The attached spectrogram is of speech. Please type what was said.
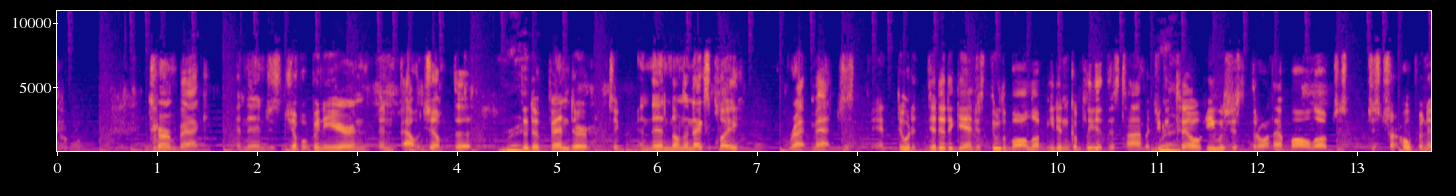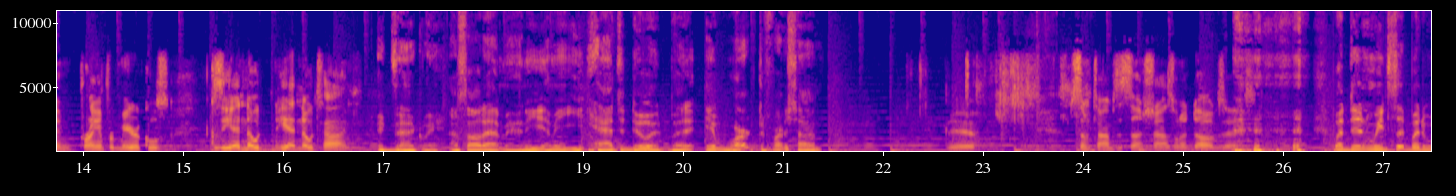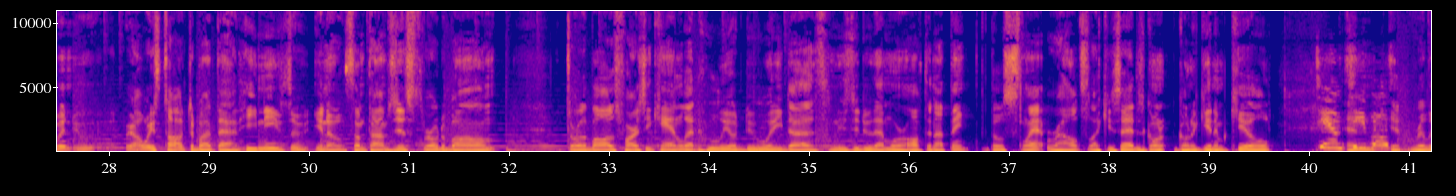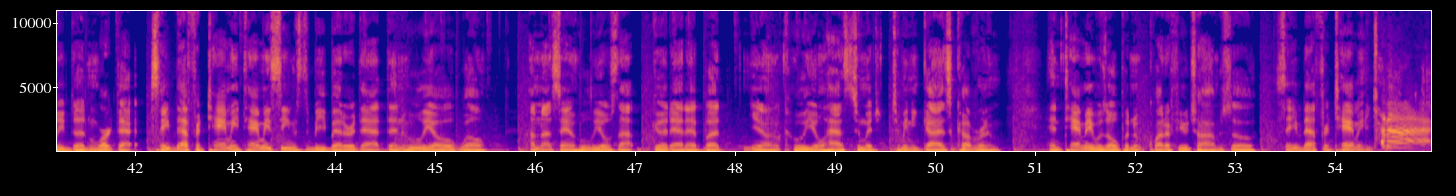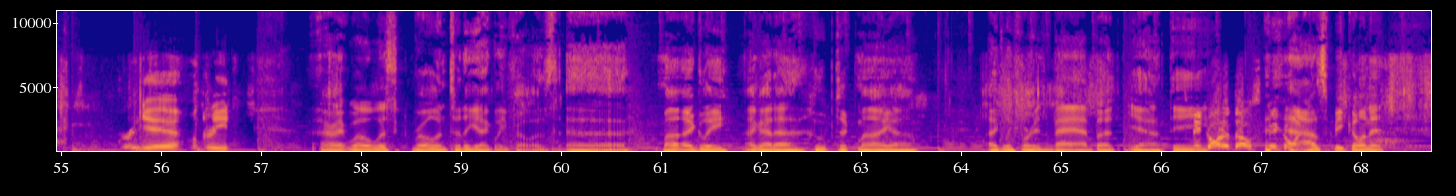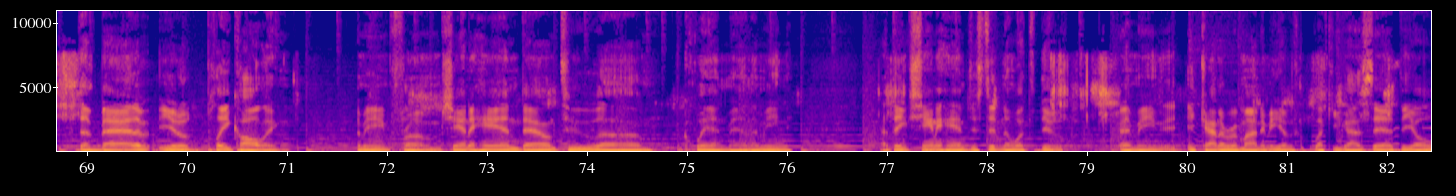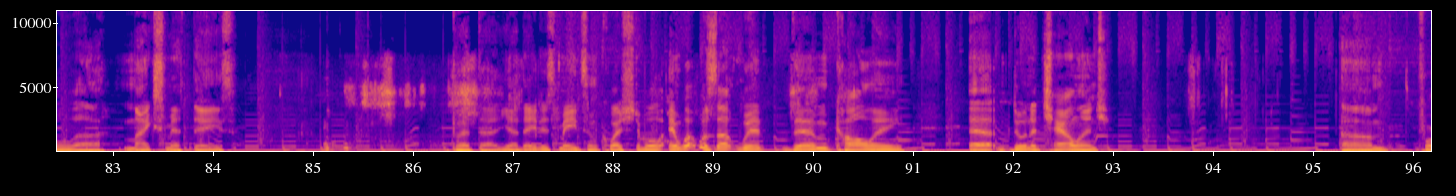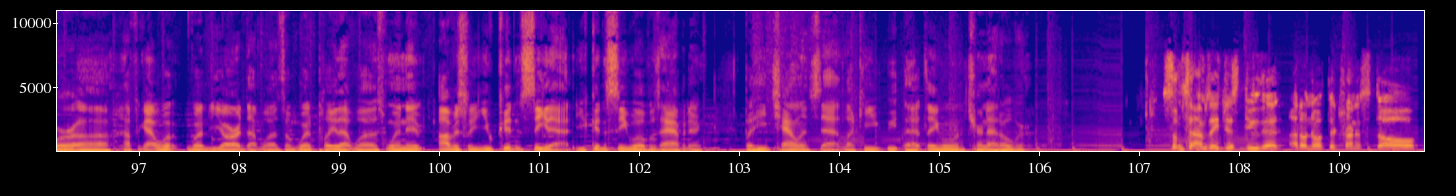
turn back, and then just jump up in the air and, and out jump the Right. the defender. To, and then on the next play, Rat Matt just do it, did it again, just threw the ball up. He didn't complete it this time, but you Right. could tell he was just throwing that ball up, just just try, hoping and praying for miracles because he had no he had no time. Exactly. I saw that, man. He, I mean, he had to do it, but it worked the first time. Yeah. Sometimes the sun shines on a dog's ass. But didn't we say, but when, we always talked about that. He needs to, you know, sometimes just throw the bomb, throw the ball as far as he can, let Julio do what he does. He needs to do that more often. I think those slant routes, like you said, is going, going to get him killed. Tim And Tebow. it really doesn't work that. Save that for Tamme. Tamme seems to be better at that than Julio. Well, I'm not saying Julio's not good at it, but you know, Julio has too much too many guys covering him. And Tamme was open quite a few times, so save that for Tamme. yeah, agreed. All right, well, let's roll into the ugly, fellas. Uh, my ugly, I got a hoop took my uh, ugly for his bad, but yeah, the Speak on it though. Speak on it. I'll speak on it. The bad, you know, play calling. I mean, from Shanahan down to um, Quinn, man. I mean, I think Shanahan just didn't know what to do. I mean, it, it kind of reminded me of, like you guys said, the old uh, Mike Smith days. But uh, yeah, they just made some questionable. And what was up with them calling, uh, doing a challenge um, for uh, I forgot what what yard that was or what play that was when it obviously you couldn't see that you couldn't see what was happening, but he challenged that like he that they were to turn that over. Sometimes they just do that. I don't know if they're trying to stall,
